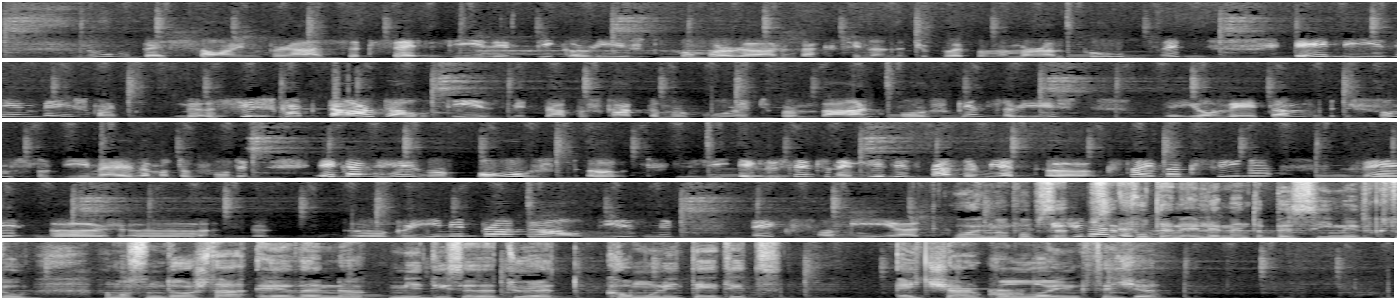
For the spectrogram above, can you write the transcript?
Nuk besojnë pra sepse lidhin pikërisht MMR-n, vaksinën që bëhet për MMR-n fruthit, e lidhin me shkak si shkaktar të autizmit, pra për shkak të mërkurit që përmban, por shkencërisht dhe jo vetëm, shumë studime edhe më të fundit e kanë hedhur poshtë uh, li, ekzistencën e lidhjes pra ndërmjet uh, kësaj vaksine dhe uh, uh, krijimit pra të autizmit tek fëmijët. Po Alma, po pse pse futen elementë të besimit këtu? A mos ndoshta edhe në mjediset e tyre të komunitetit e qarkullojnë këtë gjë?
